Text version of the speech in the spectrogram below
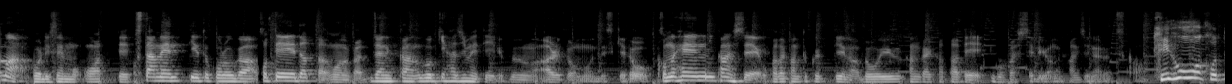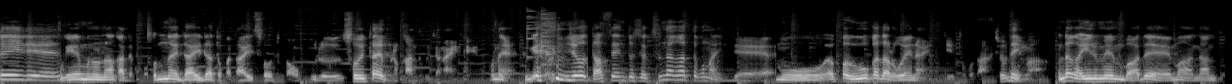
まあ、交流戦も終わって、スタメンっていうところが固定だったものが若干動き始めている部分はあると思うんですけど、この辺に関して岡田監督っていうのはどういう考え方で動かしてるような感じになるんですか？基本は固定でゲームの中でもそんなに代打とか代走とか送るそういうタイプの監督じゃないんだけどもね。現状打線として繋がってこないんでもうやっぱ動かざるを得ないっていうところなんでしょうね今。だからいるメンバーでまあなんと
